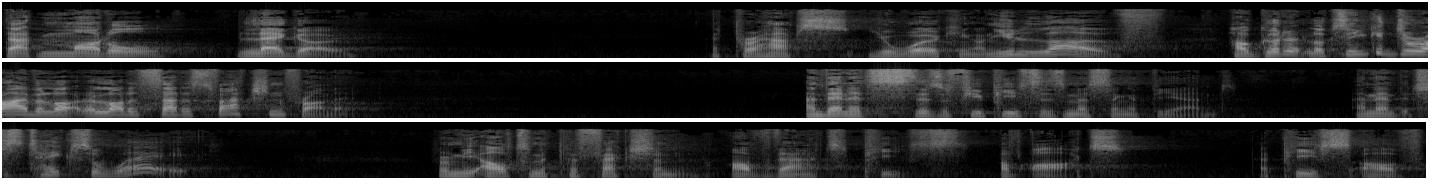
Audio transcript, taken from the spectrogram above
that model Lego that perhaps you're working on. You love how good it looks. And you can derive a lot, a lot of satisfaction from it. And then it's, there's a few pieces missing at the end. And then it just takes away from the ultimate perfection of that piece of art, a piece of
